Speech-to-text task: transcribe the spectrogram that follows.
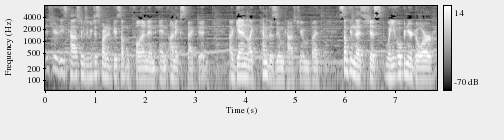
This year, these costumes, we just wanted to do something fun and, and unexpected. Again, like kind of the Zoom costume, but something that's just, when you open your door,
